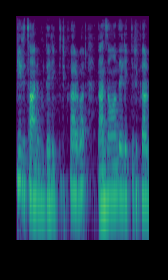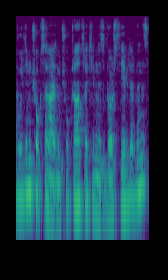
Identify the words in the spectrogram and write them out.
Bir tane burada elektrik ver var. Ben zamanında elektrik ver build'ini çok severdim. Çok rahat rakibinizi burstleyebilirdiniz.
